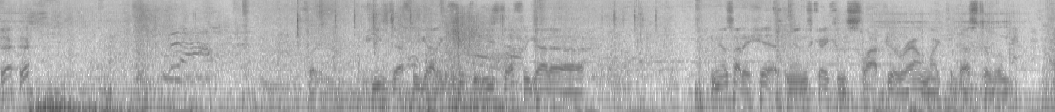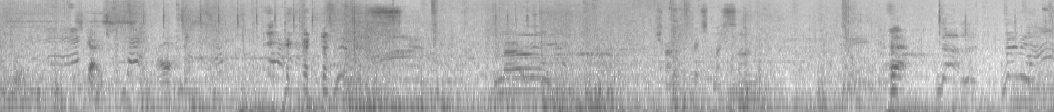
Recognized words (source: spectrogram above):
But he's definitely got a kick it. He's definitely got a. He knows how to hit. I Man, this guy can slap you around like the best of them. This guy's ass. No! trying to fix my son.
